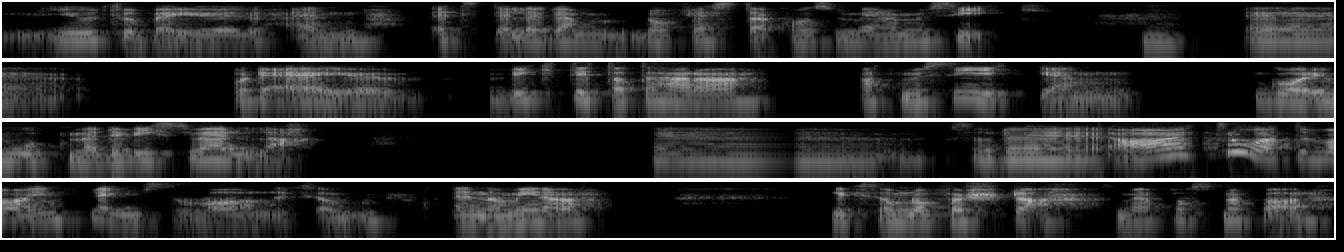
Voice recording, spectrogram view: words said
Youtube är ju en, ett ställe där de flesta konsumerar musik. Mm. Eh, och det är ju viktigt att det här att musiken går ihop med det visuella. Så det, ja, jag tror att det var In Flames som var liksom en av mina, liksom de första som jag fastnade för.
